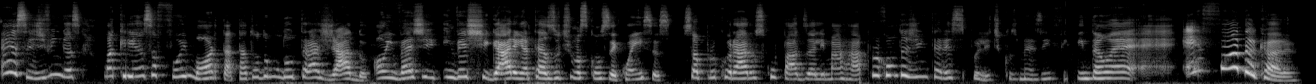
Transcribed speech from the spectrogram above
É, sede de vingança. Uma criança foi morta, tá todo mundo ultrajado. Ao invés de investigarem até as últimas consequências, só procuraram os culpados ali rápido por conta de interesses políticos, mas enfim. Então é, é, é foda, cara.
